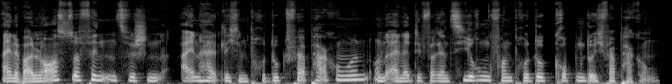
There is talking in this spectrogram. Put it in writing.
eine Balance zu finden zwischen einheitlichen Produktverpackungen und einer Differenzierung von Produktgruppen durch Verpackung.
